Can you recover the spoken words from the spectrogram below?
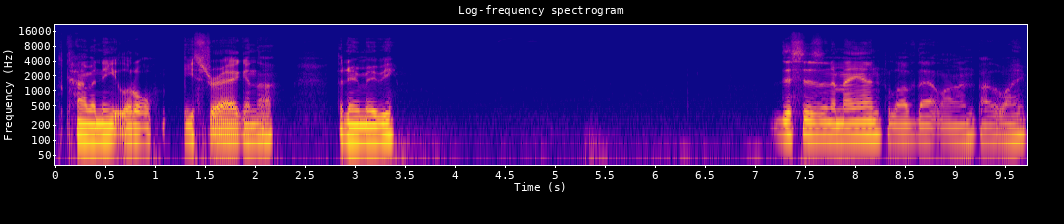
It's kind of a neat little Easter egg in the the new movie. This isn't a man. Love that line, by the way.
